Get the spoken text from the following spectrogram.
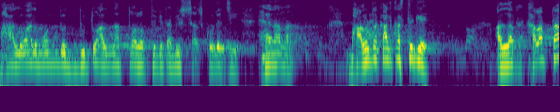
ভালো আর মন্দ দুটো আল্লাহর তরফ থেকে এটা বিশ্বাস করেছি। হ্যাঁ না না? ভালোটা কার কাছ থেকে? আল্লাহর খারাপটা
